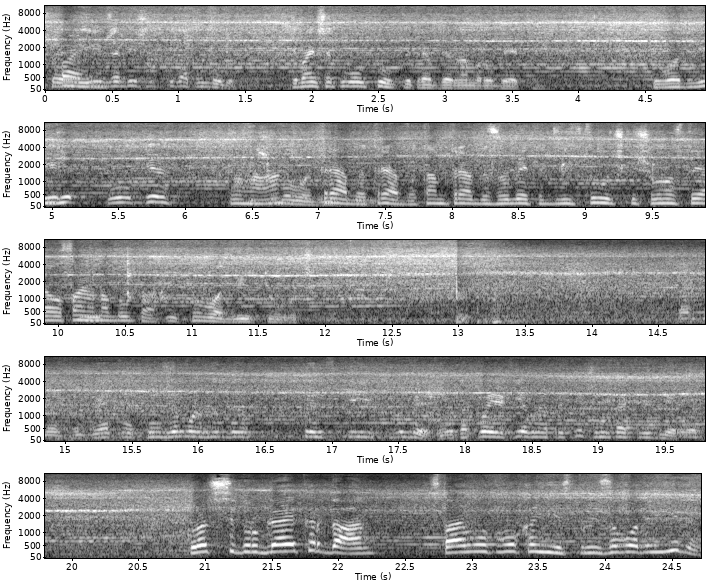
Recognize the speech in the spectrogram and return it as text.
Що Файно. і вже більше скидати не буду. Хіба ще ту втулки треба буде нам робити. Ті дві втулки. Ага, чудово, треба, треба. Там треба зробити дві втулочки, щоб воно стояло файно на болтах. І того дві втулочки. Так, для зробити, то вже можна буде, принципі, їх зробити. Отако, як є, вона прикручена, так і відмірюється. Коротше, всі доробляє кардан, ставимо в того каністру і заводимо їдемо.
